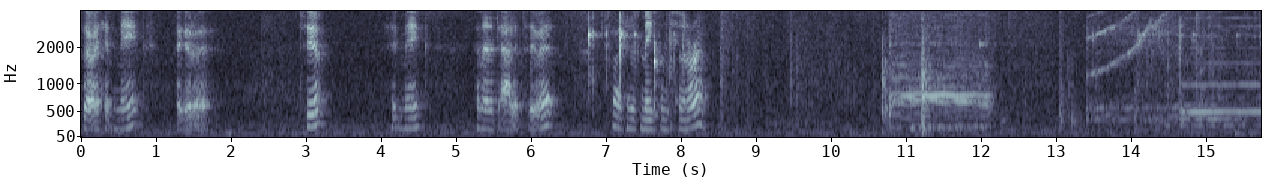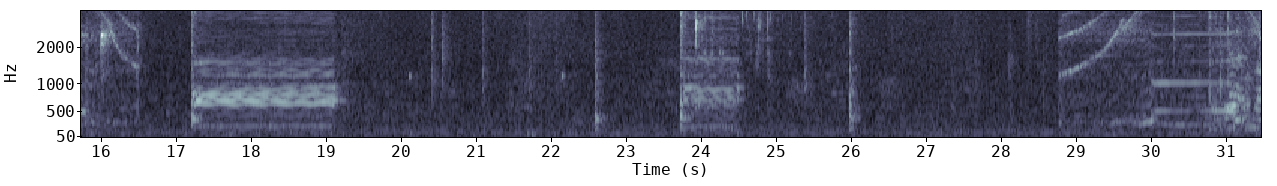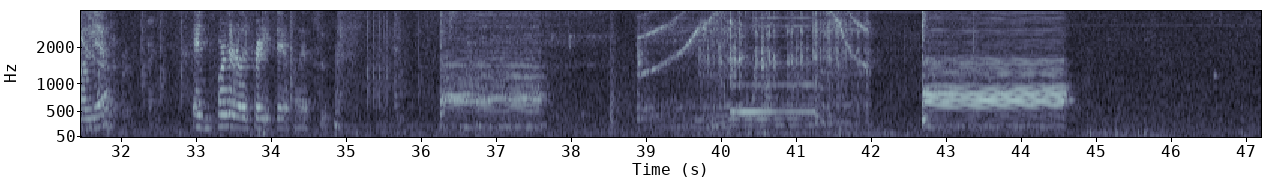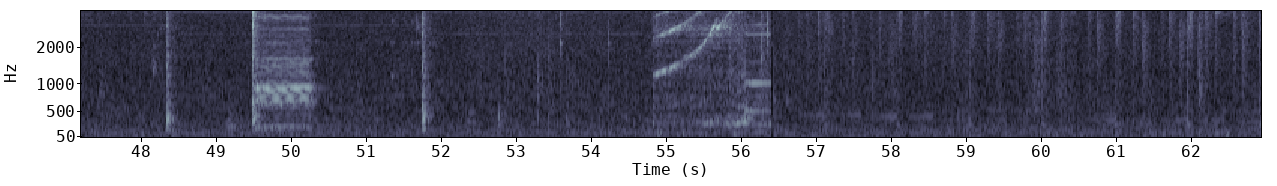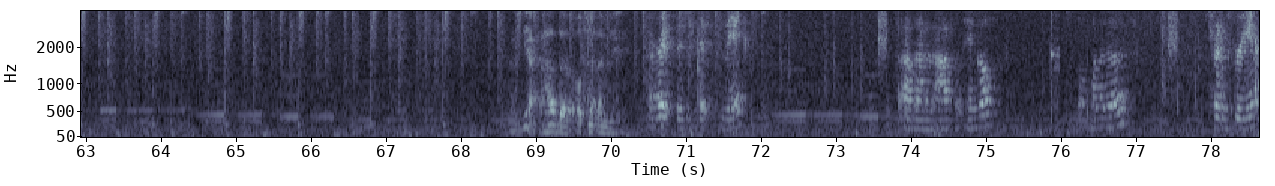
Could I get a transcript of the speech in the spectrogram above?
So I hit make, I go to two, hit make, and then it's added to it. So I can just make them two in a row. Go, that one's all you. It pours it really pretty too. and It's yeah, I'll have the ultimate lemonade. all right. So just hit make. It's out at an odd angle. Want one of those. Turns green.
